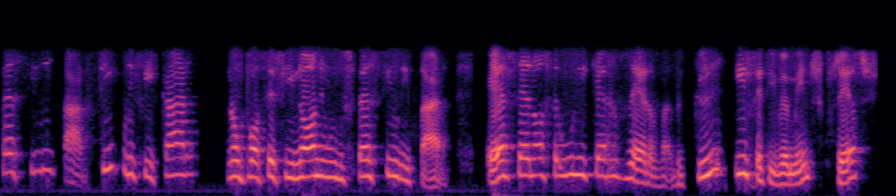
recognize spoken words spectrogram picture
facilitar. Simplificar não pode ser sinónimo de facilitar. Essa é a nossa única reserva, de que, efetivamente, os processos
